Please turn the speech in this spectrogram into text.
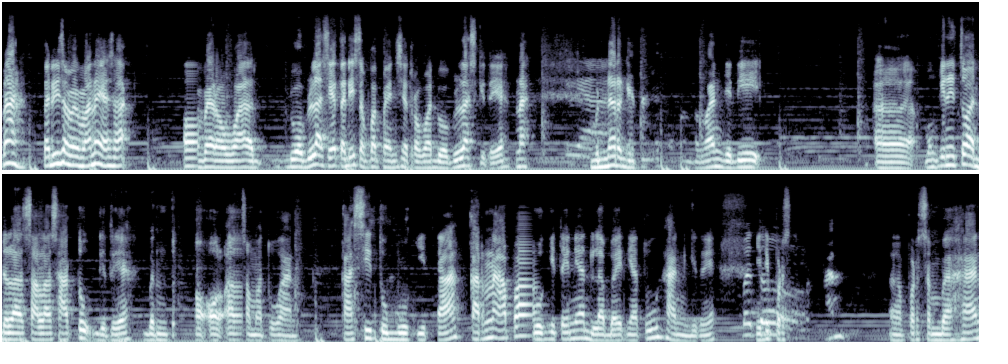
Nah, tadi sampai mana ya, Sa? Oh, sampai Roma 12 ya. Tadi sempat mention Roma 12 gitu ya. Nah, Iya. benar gitu ya, teman-teman. Jadi eh, mungkin itu adalah salah satu gitu ya bentuk all out sama Tuhan. Kasih tubuh kita karena apa? Tubuh kita ini adalah baiknya Tuhan gitu ya. betul Jadi persembahan eh, persembahan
